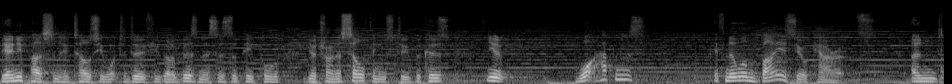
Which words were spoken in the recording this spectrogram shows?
The only person who tells you what to do if you've got a business is the people you're trying to sell things to because, you know, what happens if no one buys your carrots? And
